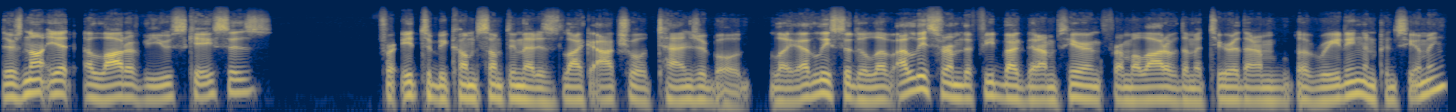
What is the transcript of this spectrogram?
there's not yet a lot of use cases for it to become something that is like actual tangible, like at least to the level, at least from the feedback that I'm hearing from a lot of the material that I'm uh, reading and consuming.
